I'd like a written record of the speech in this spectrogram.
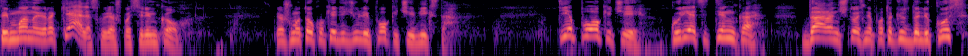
Tai mano yra kelias, kurį aš pasirinkau. Ir aš matau, kokie didžiuliai pokyčiai vyksta. Tie pokyčiai, kurie atsitinka darant šitos nepatokius dalykus,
